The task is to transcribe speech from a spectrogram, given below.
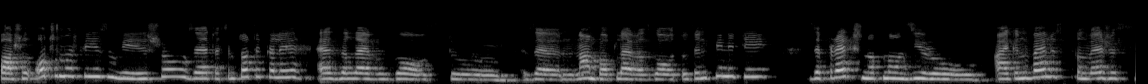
partial automorphism, we show that asymptotically, as the level goes to, the number of levels go to the infinity, the fraction of non-zero eigenvalues converges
